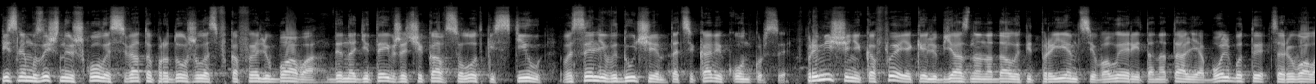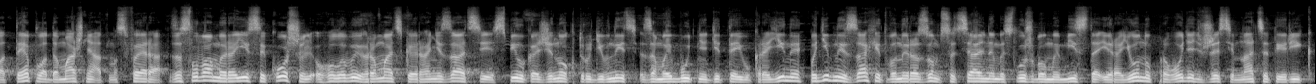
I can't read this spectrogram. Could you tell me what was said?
Після музичної школи свято продовжилось в кафе Любава, де на дітей вже чекав солодкий стіл, веселі ведучі та цікаві конкурси. В приміщенні кафе, яке люб'язно надали підприємці Валерій та Наталія Больботи, царювала тепла домашня атмосфера. За словами Раїси Кошель, голови громадської організації Спілка жінок-трудівниць за майбутнє дітей України, подібний захід вони разом з соціальними службами міста і району проводять вже 17-й рік.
